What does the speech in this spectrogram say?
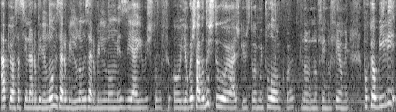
Ah, porque o assassino era o Billy Loomis, era o Billy Loomis, era o Billy Loomis, e aí o Stu ficou. E eu gostava do Stu, eu acho que o Stu é muito louco no, no fim do filme. Porque o Billy,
